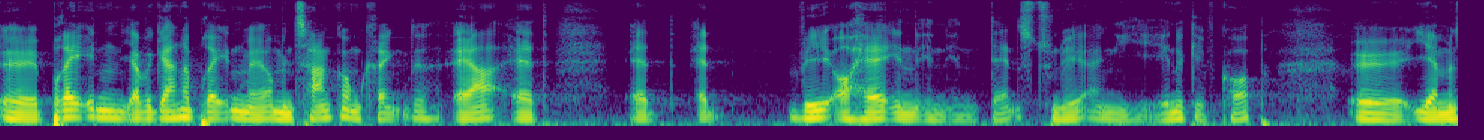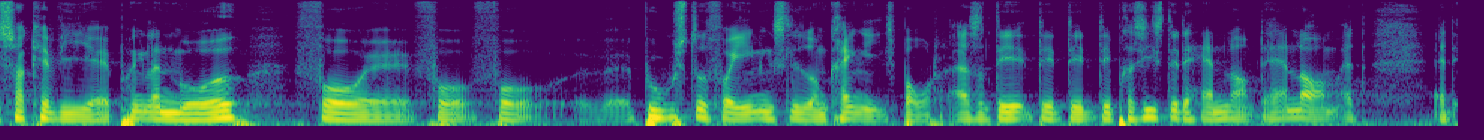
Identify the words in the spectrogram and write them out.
øh, bredden, jeg vil gerne have bredden med, og min tanke omkring det er, at, at, at ved at have en, en, en dansk turnering i Energif Cup, øh, jamen så kan vi øh, på en eller anden måde få, øh, få, få øh, boostet foreningslivet omkring e-sport. Altså det, det, det, det er præcis det, det handler om. Det handler om, at, at,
